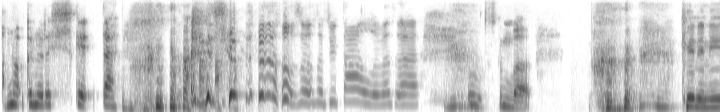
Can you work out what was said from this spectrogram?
I'm not gonna risk it, de. so fatha, dwi'n dal, fatha, ww, dyma. Cyn i ni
